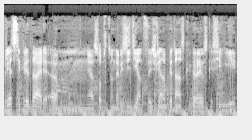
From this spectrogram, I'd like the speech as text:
Пресс-секретарь, э, собственно, резиденции члена британской королевской семьи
